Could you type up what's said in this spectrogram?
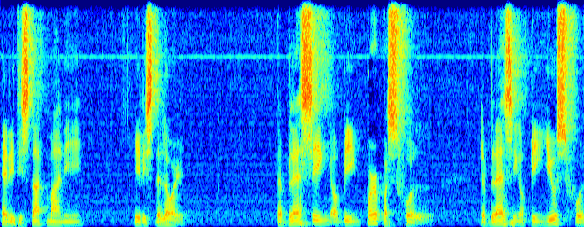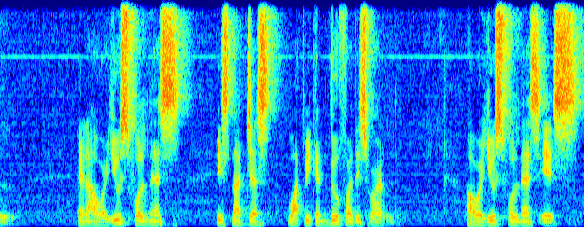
And it is not money, it is the Lord. The blessing of being purposeful, the blessing of being useful. And our usefulness is not just what we can do for this world. Our usefulness is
